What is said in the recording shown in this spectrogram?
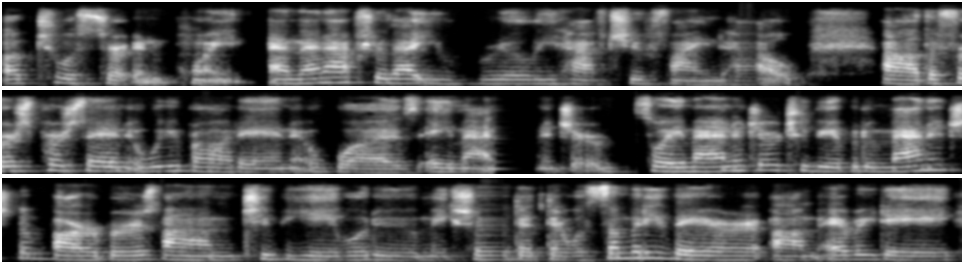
up to a certain point. And then after that, you really have to find help. Uh, the first person we brought in was a manager. So a manager to be able to manage the barbers, um, to be able to make sure that there was somebody there um, every day,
